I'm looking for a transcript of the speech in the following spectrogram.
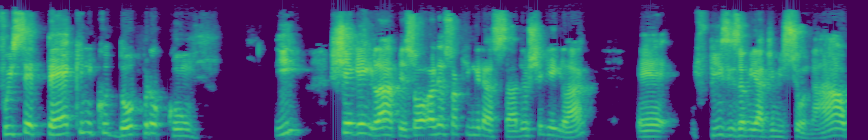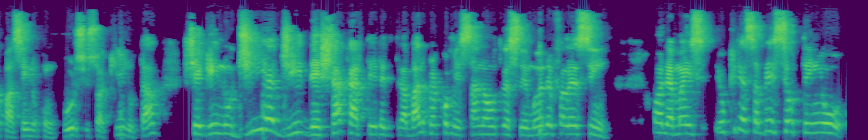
Fui ser técnico do Procon. E cheguei lá, pessoal, olha só que engraçado, eu cheguei lá, é, fiz exame admissional, passei no concurso, isso, aquilo, tal. Cheguei no dia de deixar a carteira de trabalho para começar na outra semana, eu falei assim, olha, mas eu queria saber se eu tenho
